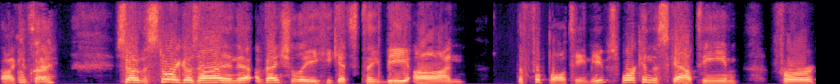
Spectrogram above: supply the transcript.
I can Okay. say. So the story goes on, and eventually he gets to be on the football team. He was working the scout team for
